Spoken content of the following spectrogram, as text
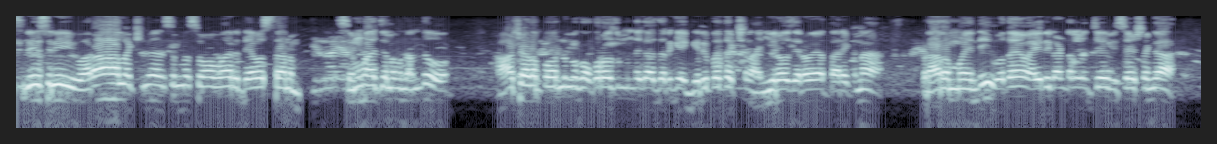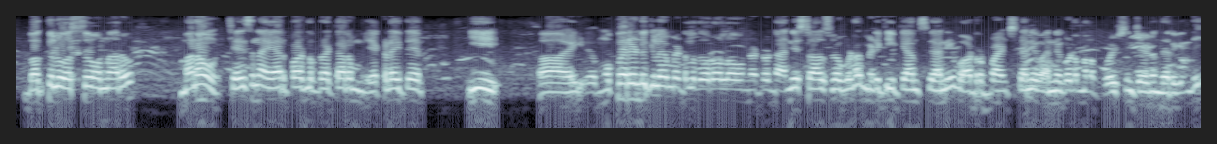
శ్రీ శ్రీ వరాహలక్ష్మీ నరసింహస్వామి వారి దేవస్థానం సింహాచలం నందు ఆషాఢ పౌర్ణమికి ఒక రోజు ముందుగా జరిగే గిరి ప్రదక్షిణ ఈ రోజు ఇరవయో తారీఖున ప్రారంభమైంది. ఉదయం ఐదు గంటల నుంచే విశేషంగా భక్తులు వస్తూ ఉన్నారు. మనం చేసిన ఏర్పాట్ల ప్రకారం ఎక్కడైతే ఈ ముప్పై రెండు కిలోమీటర్ల దూరంలో ఉన్నటువంటి అన్ని స్టాల్స్లో కూడా మెడికల్ క్యాంప్స్ కానీ వాటర్ పాయింట్స్ కానీ ఇవన్నీ కూడా మనం పొజిషన్ చేయడం జరిగింది.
